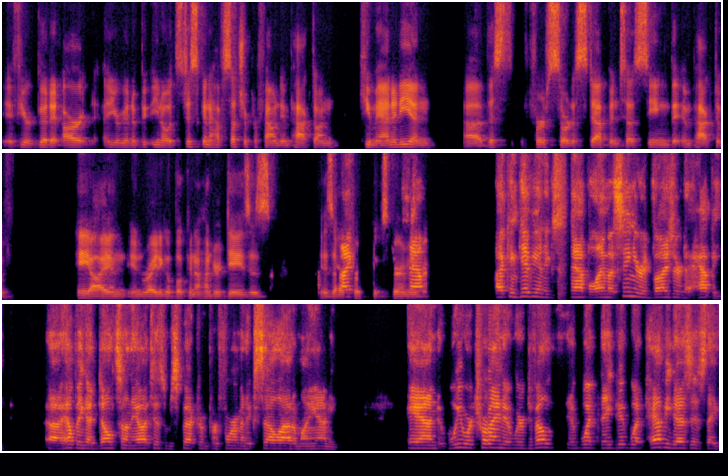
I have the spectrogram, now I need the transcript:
if you're good at art you're going to be you know it's just going to have such a profound impact on humanity. And uh, this first sort of step into seeing the impact of AI in, in writing a book in 100 days is is our I, first experiment. I can give you an example. I'm a senior advisor to Happy, uh, helping adults on the autism spectrum perform and excel out of Miami and we were trying to we're developing what they do. what happy does is they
